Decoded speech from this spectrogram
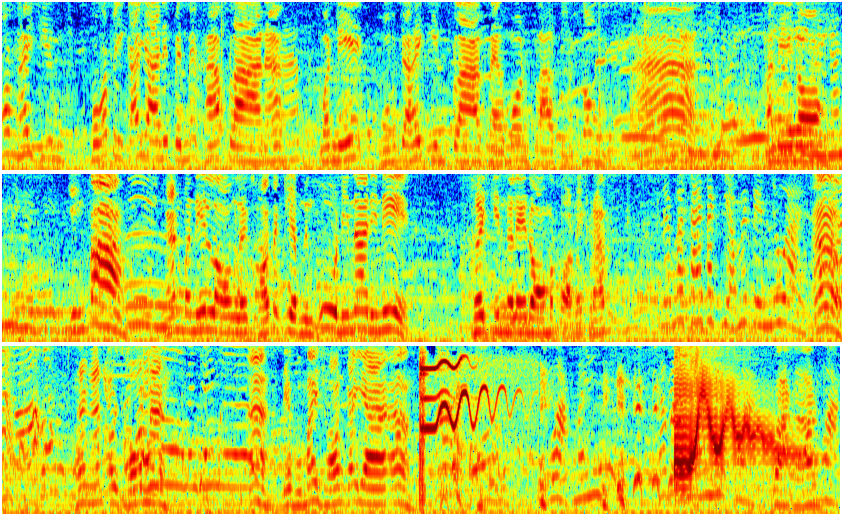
ต้องให้ชิมปกติกายานี่เป็นแม่ค้าปลานะ วันนี้ผมจะให้กินปลาแซลมอนปลาสีส้มอ่าทะเลดองจริงป่ะงั้นวันนี้ลองเลยขอตะเกียบหนึ่งคู่ดีหน้าดีนี่ เคยกินทะเลดองมาก่อนไหมครับ แล้วมาใช้ตะเกียบไม่เป็นด้วยอ้าวถ้างั้นเอาช้อนมามันใช้มืออะเดี๋ยวผมให้ช้อนกายาอ้าวหวักไหมแล้วหวักเหรอหวัก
